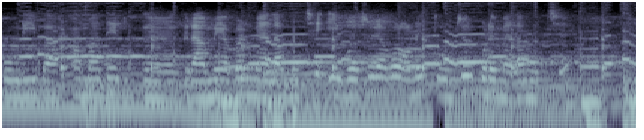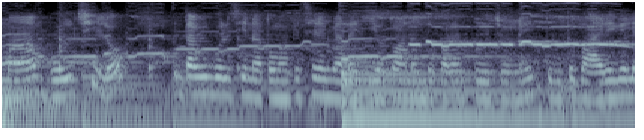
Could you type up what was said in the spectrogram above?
পরি বা আমাদের গ্রামে আবার মেলা হচ্ছে। এই বছরে আবার অনেক তোড়জোড় করে মেলা হচ্ছে। মা বলছিল, কিন্তু আমি বলছি, না, তোমাকে ছেড়ে মেলায় গিয়ে অত আনন্দ করার প্রয়োজন নেই। তুমি তো বাইরে গেলে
